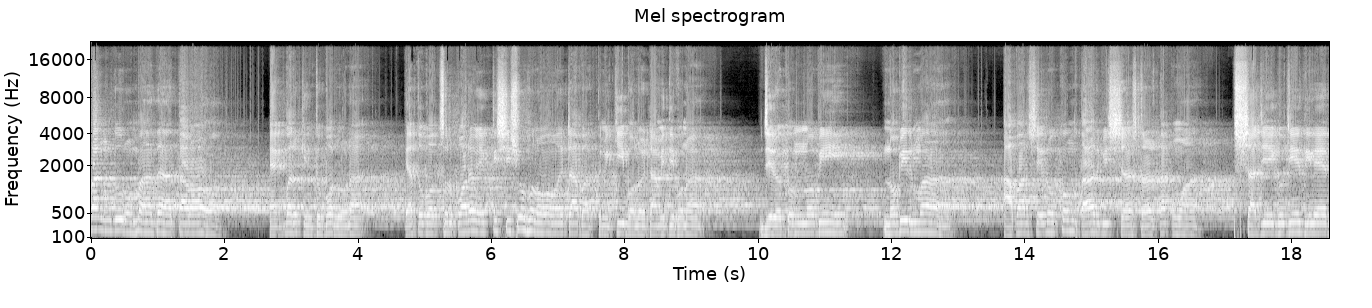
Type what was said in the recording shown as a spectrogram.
فانظر ماذا ترى একবার কিন্তু বললো না এত বছর পরেও একটি শিশু হলো এটা আবার তুমি কি বলো এটা আমি দিব না যেরকম নবী নবীর মা আবার সেরকম তার বিশ্বাস তার তাকমা সাজিয়ে গুজিয়ে দিলেন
